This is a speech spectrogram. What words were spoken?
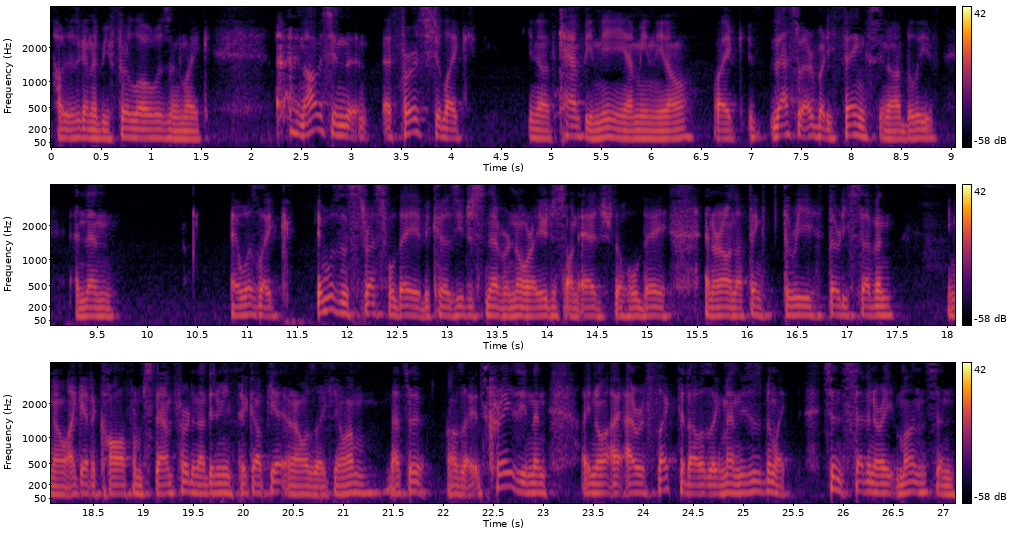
how there's going to be furloughs, and like, and obviously the, at first you're like, you know, it can't be me. I mean, you know, like that's what everybody thinks, you know, I believe, and then it was like it was a stressful day because you just never know, right? You're just on edge the whole day. And around I think 3:37, you know, I get a call from Stanford and I didn't even pick up yet. And I was like, you know, I'm, that's it. I was like, it's crazy. And then, you know, I, I reflected. I was like, man, this has been like, it's been seven or eight months. And,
